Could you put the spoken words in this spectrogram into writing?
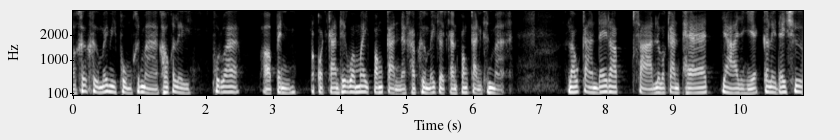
อก็คือไม่มีภูมิขึ้นมาเขาก็เลยพูดว่าเป็นปรากฏการณ์ที่เรียกว่าไม่ป้องกันนะครับ คือไม่เกิดการป้องกันขึ้นมา แล้วการได้รับสารหรือว่าการแพ้ยาอย่างเงี้ยก็เลยได้ชื่อ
